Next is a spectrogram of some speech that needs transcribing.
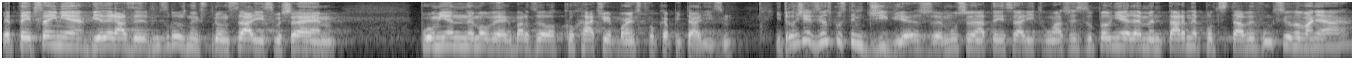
Ja tutaj w Sejmie wiele razy z różnych stron sali słyszałem płomienne mowy, jak bardzo kochacie państwo kapitalizm. I trochę się w związku z tym dziwię, że muszę na tej sali tłumaczyć zupełnie elementarne podstawy funkcjonowania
